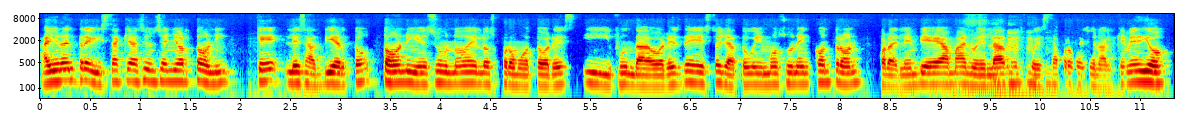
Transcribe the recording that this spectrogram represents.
hay una entrevista que hace un señor Tony que les advierto, Tony es uno de los promotores y fundadores de esto, ya tuvimos un encontrón, por ahí le envié a Manuel la respuesta profesional que me dio,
